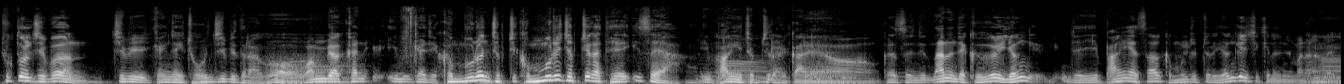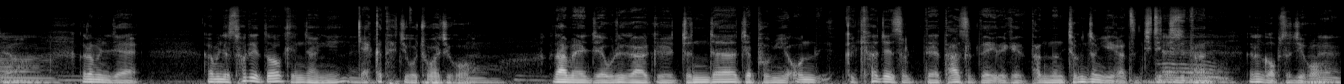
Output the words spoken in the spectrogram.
죽돌 집은 집이 굉장히 좋은 집이더라고. 완벽한 이미까지 건물은 접지 건물이 접지가 돼 있어야 이 방이 어. 접지를 할 거 아니에요. 그래서 이제 나는 이제 그걸 연 이제 이 방에서 건물 접지를 연결시키는 일만 하는 거죠. 아. 그러면 이제 그러면 이제 소리도 굉장히 깨끗해지고 좋아지고 어. 그다음에 이제 우리가 그 전자 제품이 온 그 켜져 있을 때 닿았을 때 이렇게 닿는 정전기 같은 지릿지릿한 네. 그런 거 없어지고 네.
